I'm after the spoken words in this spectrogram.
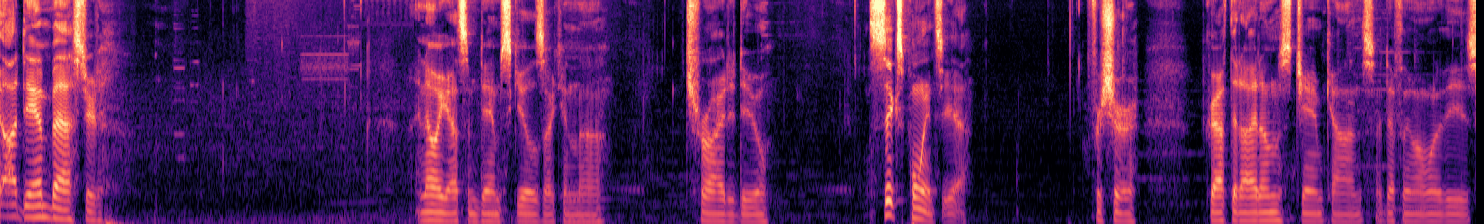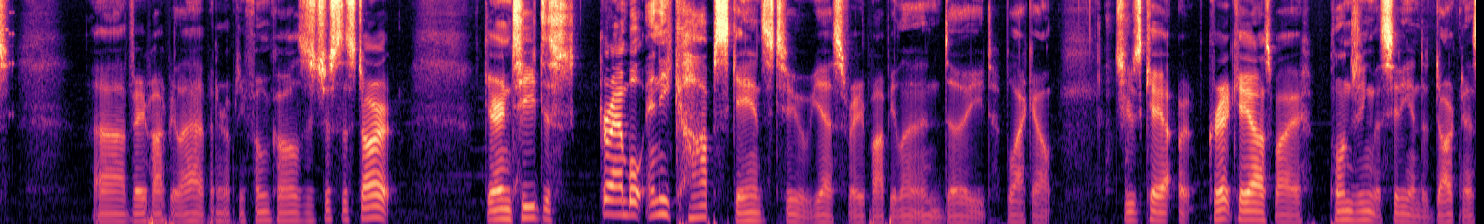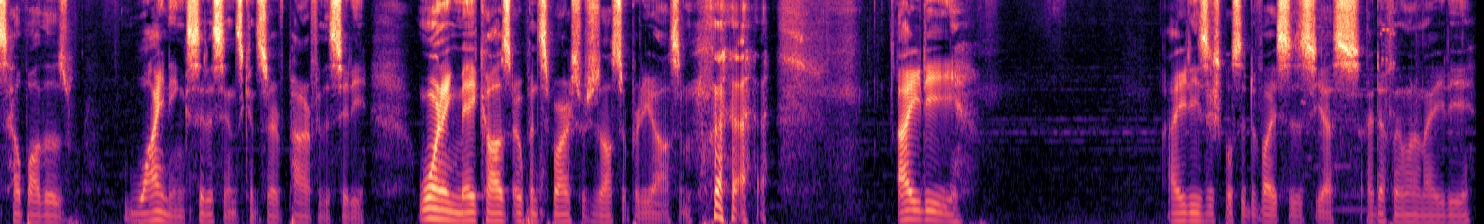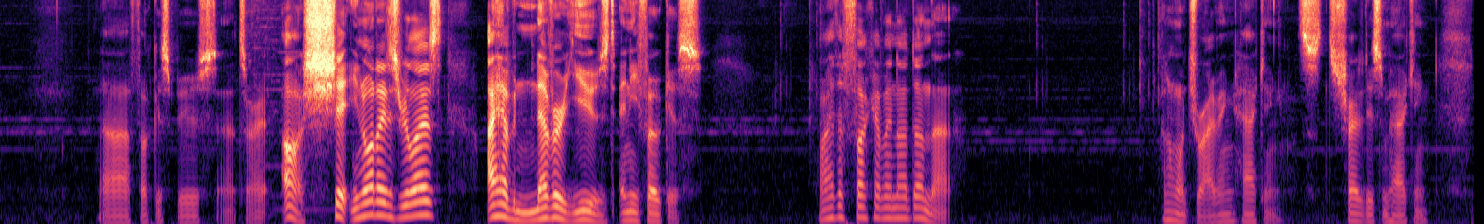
Goddamn bastard. I know I got some damn skills I can uh, try to do. Six points, yeah. For sure. Crafted items, jam coms. I definitely want one of these. Uh, very popular app. Interrupting phone calls is just the start. Guaranteed to scramble any cop scans too. Yes, very popular indeed. Blackout. Choose chaos. create chaos by plunging the city into darkness. Help all those whining citizens conserve power for the city. Warning may cause open sparks, which is also pretty awesome. IED. IEDs, explosive devices. Yes, I definitely want an IED. Uh, focus boost. That's alright. Oh, shit. You know what I just realized? I have never used any focus. Why the fuck have I not done that? I don't want driving. Hacking. Let's, let's try to do some hacking.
